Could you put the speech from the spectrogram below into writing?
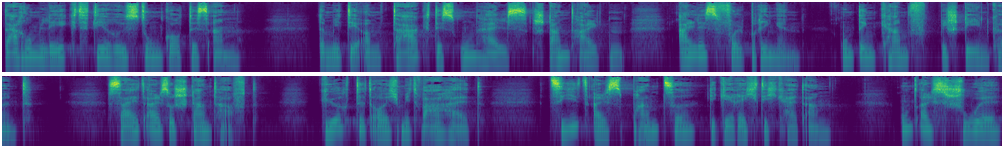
Darum legt die Rüstung Gottes an damit ihr am Tag des Unheils standhalten, alles vollbringen und den Kampf bestehen könnt. Seid also standhaft, gürtet euch mit Wahrheit, zieht als Panzer die Gerechtigkeit an und als Schuhe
